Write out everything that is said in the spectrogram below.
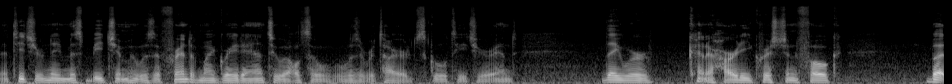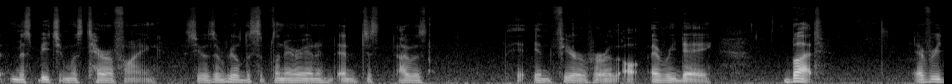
a teacher named Miss Beecham, who was a friend of my great aunt, who also was a retired school teacher, and they were kind of hardy Christian folk, but Miss Beecham was terrifying. She was a real disciplinarian, and, and just I was in fear of her all, every day. But every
